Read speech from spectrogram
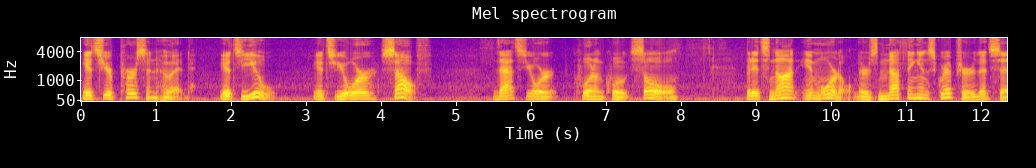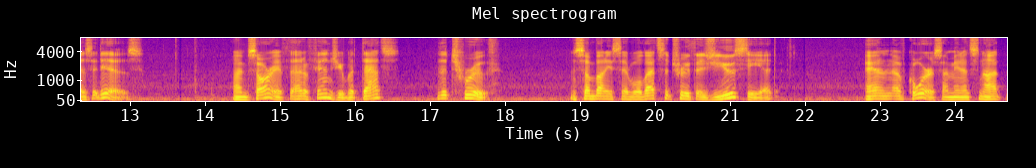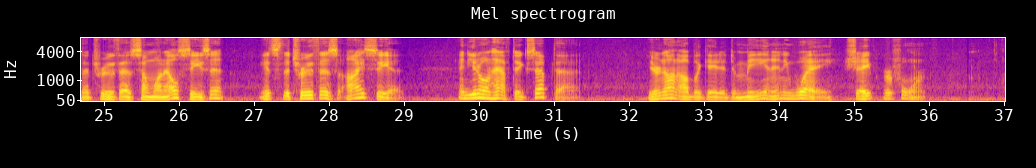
It's your personhood. It's you. It's your self. That's your quote unquote soul, but it's not immortal. There's nothing in Scripture that says it is. I'm sorry if that offends you, but that's the truth. And somebody said, well, that's the truth as you see it. And of course, I mean, it's not the truth as someone else sees it, it's the truth as I see it. And you don't have to accept that. You're not obligated to me in any way, shape, or form.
